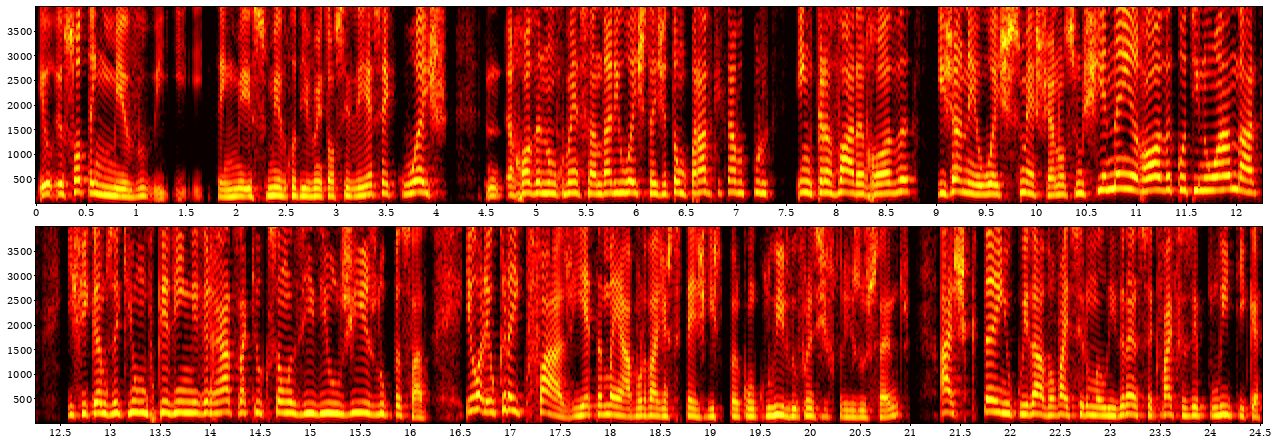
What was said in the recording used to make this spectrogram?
Eu, eu só tenho medo, e, e tenho esse medo relativamente ao CDS, é que o eixo, a roda não começa a andar e o eixo esteja tão parado que acaba por encravar a roda e já nem o eixo se mexe, já não se mexia, nem a roda continua a andar. E ficamos aqui um bocadinho agarrados àquilo que são as ideologias do passado. E agora, eu creio que faz, e é também a abordagem estratégica, isto para concluir, do Francisco Rodrigues dos Santos, acho que tem o cuidado, ou vai ser uma liderança que vai fazer política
